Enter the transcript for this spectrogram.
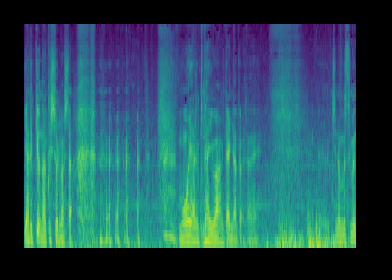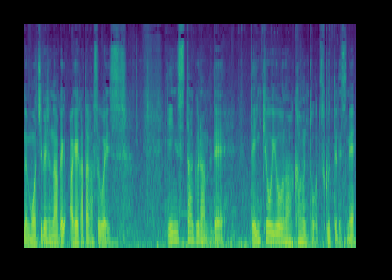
やる気をなくしておりました。もうやる気ないわみたいになってましたね、えーうちの娘のモチベーションの上げ上げ方がすごいです。インスタグラムで勉強用のアカウントを作ってですね。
